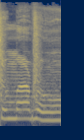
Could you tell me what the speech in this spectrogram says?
to my room.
